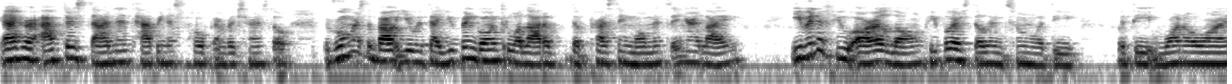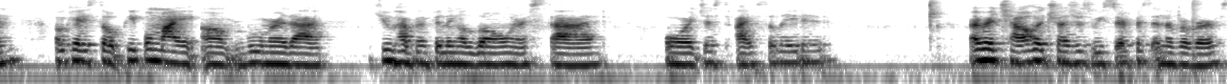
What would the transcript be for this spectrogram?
Yeah, I after sadness, happiness, hope, and return. So the rumors about you is that you've been going through a lot of depressing moments in your life. Even if you are alone, people are still in tune with the with the 101. Okay, so people might um rumor that you have been feeling alone or sad or just isolated. I've heard childhood treasures resurface in the reverse.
